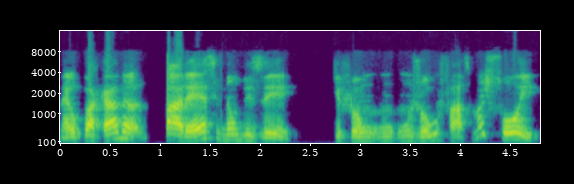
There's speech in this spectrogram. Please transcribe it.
Né? O placar parece não dizer que foi um, um, jogo fácil, mas foi.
